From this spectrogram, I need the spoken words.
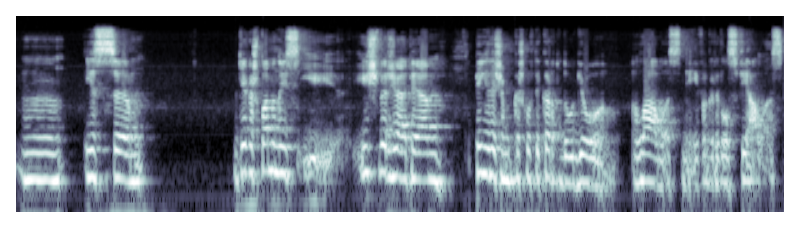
mm, jis, e, kiek aš pamenu, jis išveržė apie 50 kažkur tai kartų daugiau lavos nei Fagradals fialas.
